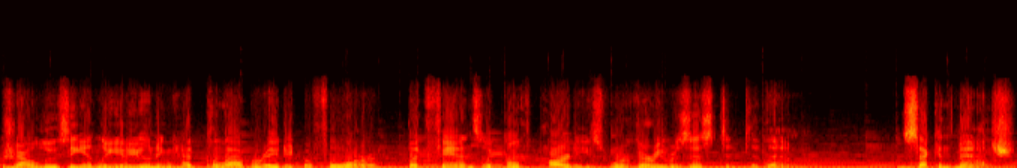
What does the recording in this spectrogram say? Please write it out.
Zhao Lusi and Liu Yuning had collaborated before, but fans of both parties were very resistant to them. Second match.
